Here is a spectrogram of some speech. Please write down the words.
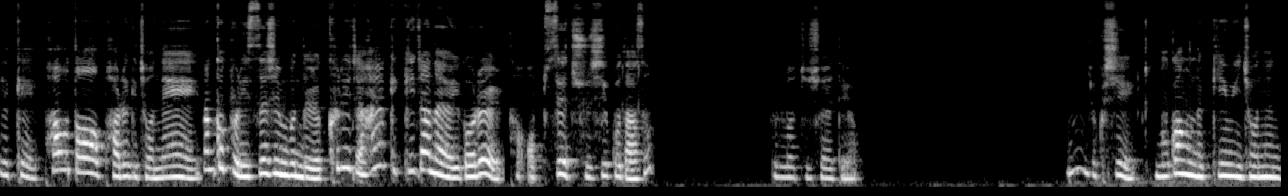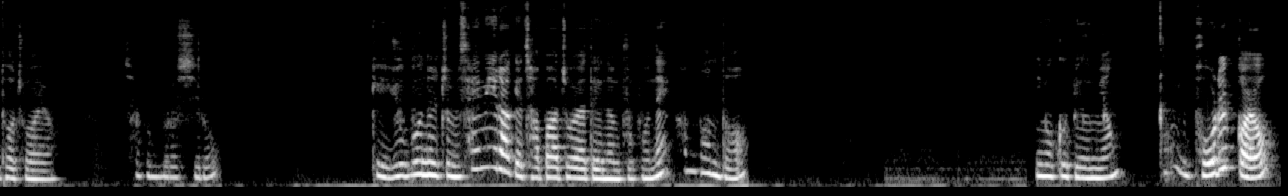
이렇게 파우더 바르기 전에 쌍꺼풀 있으신 분들 크리즈 하얗게 끼잖아요. 이거를 다 없애주시고 나서 눌러주셔야 돼요. 음, 역시 무광 느낌이 저는 더 좋아요. 작은 브러쉬로 이렇게 유분을 좀 세밀하게 잡아줘야 되는 부분에 한 번 더 이목구비 음영 어, 버릴까요?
